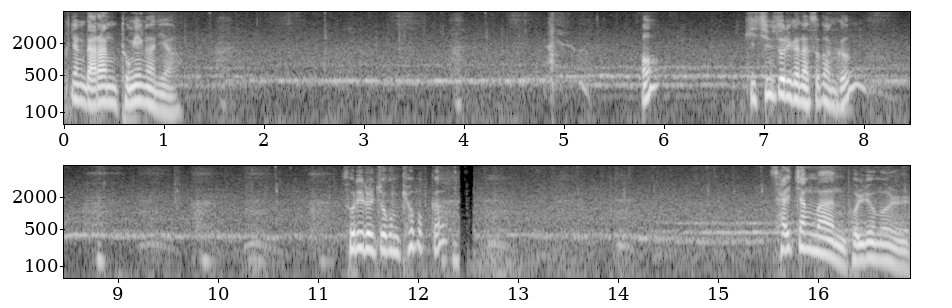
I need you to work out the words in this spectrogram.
그냥 나랑 동행하냐. 어? 기침 소리가 났어 방금? 소리를 조금 켜볼까? 살짝만 볼륨을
